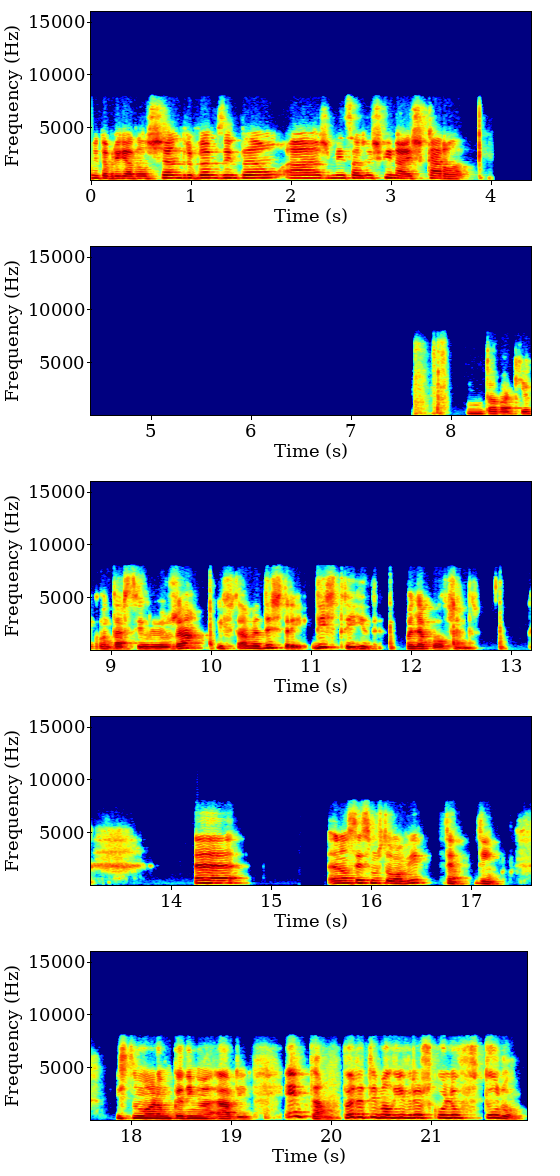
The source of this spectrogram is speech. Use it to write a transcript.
Muito obrigado, Alexandre. Vamos então às mensagens finais. Carla. Não estava aqui a contar se eu já e estava distraída. Olha para o Alexandre. Uh, não sei se me estão a ouvir. Sim. Isto demora um bocadinho a abrir. Então, para tema livre, eu escolho o futuro.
